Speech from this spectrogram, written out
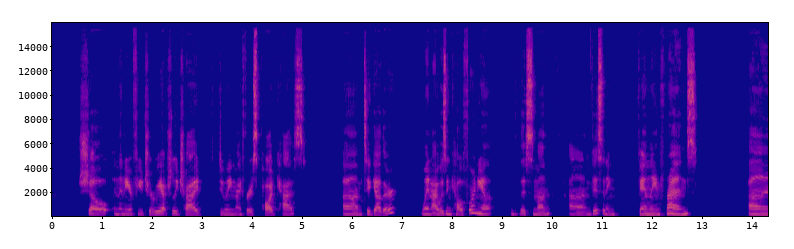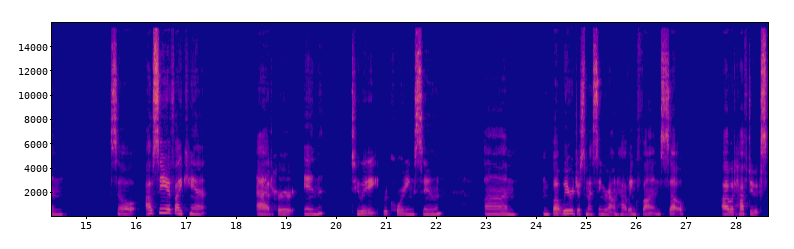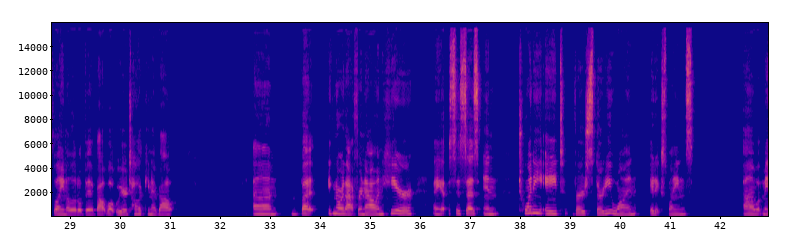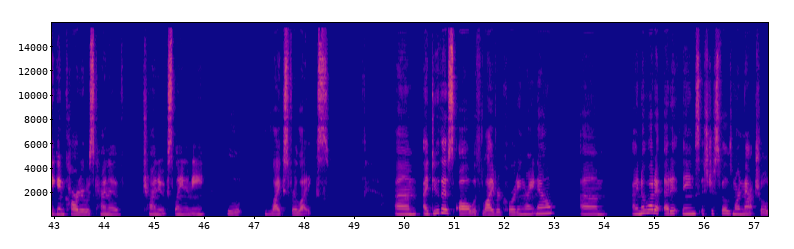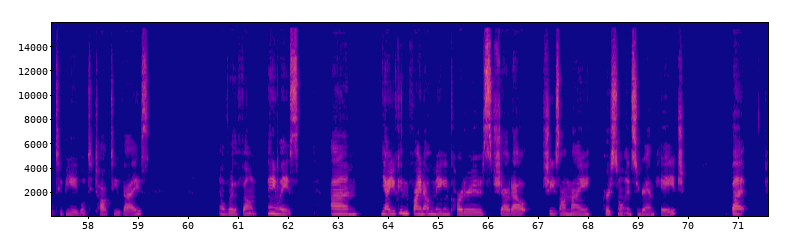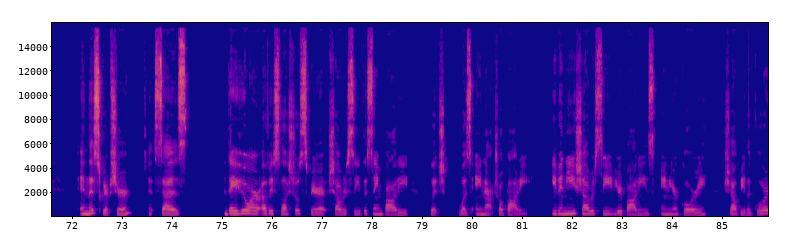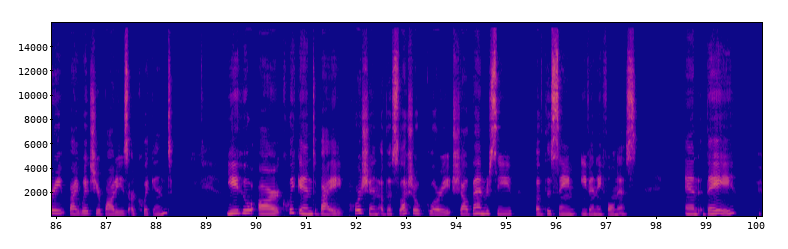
show in the near future. We actually tried doing my first podcast um, together when I was in California this month um, visiting family and friends. Um, so I'll see if I can't add her in to a recording soon. Um, but we were just messing around having fun. So I would have to explain a little bit about what we were talking about. Um, but ignore that for now. And here, I guess it says in 28, verse 31, it explains uh, what Megan Carter was kind of trying to explain to me L- likes for likes. Um, I do this all with live recording right now. Um, I know how to edit things, it just feels more natural to be able to talk to you guys over the phone. Anyways, um, yeah, you can find out who Megan Carter is. Shout out She's on my personal Instagram page. But in this scripture, it says, They who are of a celestial spirit shall receive the same body which was a natural body. Even ye shall receive your bodies and your glory shall be the glory by which your bodies are quickened. Ye who are quickened by a portion of the celestial glory shall then receive of the same even a fullness. And they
